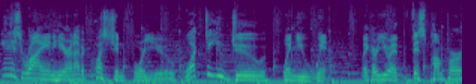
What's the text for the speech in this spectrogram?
It is Ryan here, and I have a question for you. What do you do when you win? Like, are you a fist pumper?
